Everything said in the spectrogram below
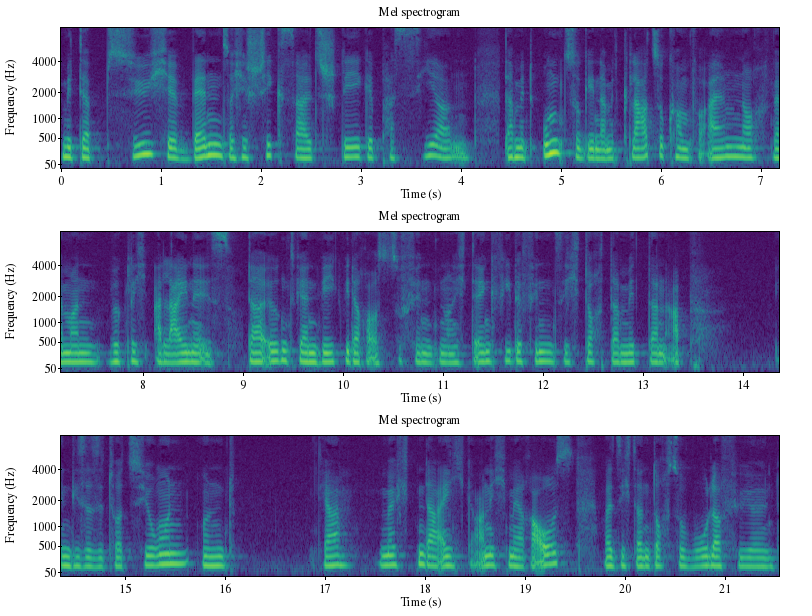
mit der Psyche, wenn solche Schicksalsschläge passieren, damit umzugehen, damit klarzukommen, vor allem noch, wenn man wirklich alleine ist, da irgendwie einen Weg wieder rauszufinden. Und ich denke, viele finden sich doch damit dann ab in dieser Situation und ja, möchten da eigentlich gar nicht mehr raus, weil sie sich dann doch so wohler fühlen.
